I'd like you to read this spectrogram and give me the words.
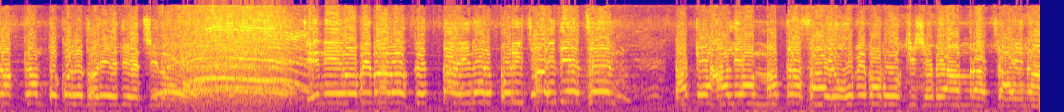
চক্রান্ত করে ধরিয়ে দিয়েছিল। যিনি অভিভাবক তাহিনের পরিচয় দিয়েছেন তাকে আলিয়া মাদ্রাসায় অভিভাবক হিসেবে আমরা চাই না।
